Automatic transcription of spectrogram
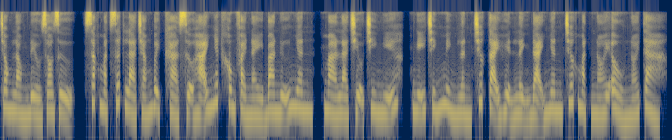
trong lòng đều do dự, sắc mặt rất là trắng bệch khả sợ hãi nhất không phải này ba nữ nhân, mà là triệu chi nghĩa, nghĩ chính mình lần trước tại huyện lệnh đại nhân trước mặt nói ẩu nói tả.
